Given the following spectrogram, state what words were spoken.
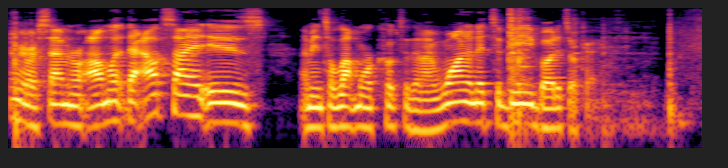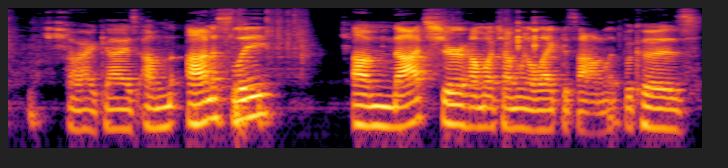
And we have our salmon roe omelet. The outside is I mean, it's a lot more cooked than I wanted it to be, but it's okay. All right, guys. I'm honestly, I'm not sure how much I'm gonna like this omelet because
